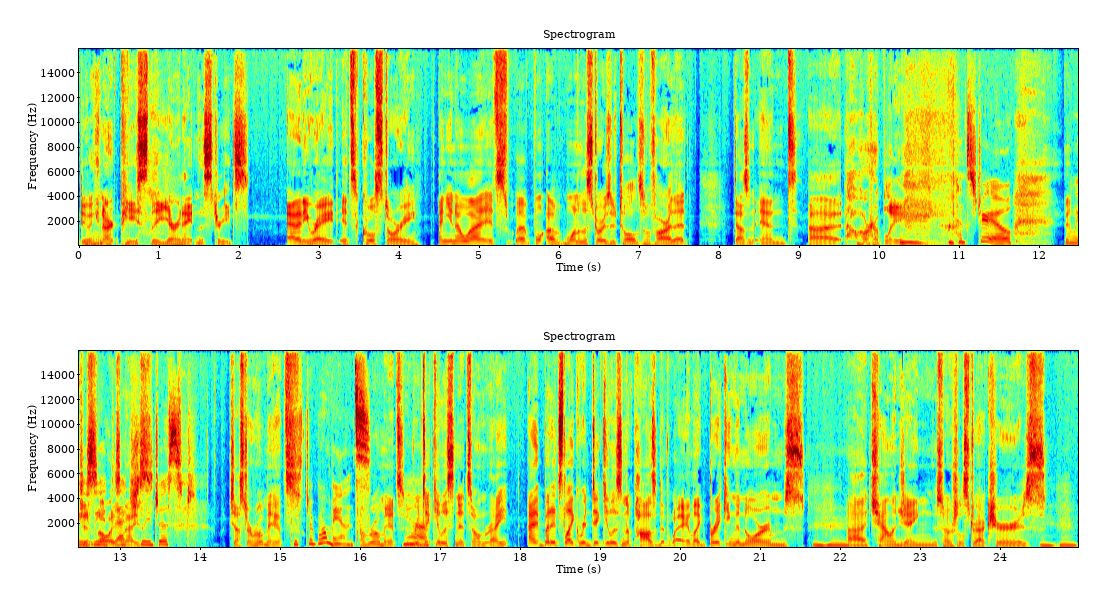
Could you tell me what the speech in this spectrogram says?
doing an art piece, The Urinate in the Streets. At any rate, it's a cool story. And you know what? It's uh, uh, one of the stories we've told so far that doesn't end uh, horribly. That's true. We, just we always actually nice. just Just a romance. just a romance. A romance. Yeah. Ridiculous in its own right. I, but it's like ridiculous in a positive way, like breaking the norms, Mhm. uh, challenging social structures, Mhm.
